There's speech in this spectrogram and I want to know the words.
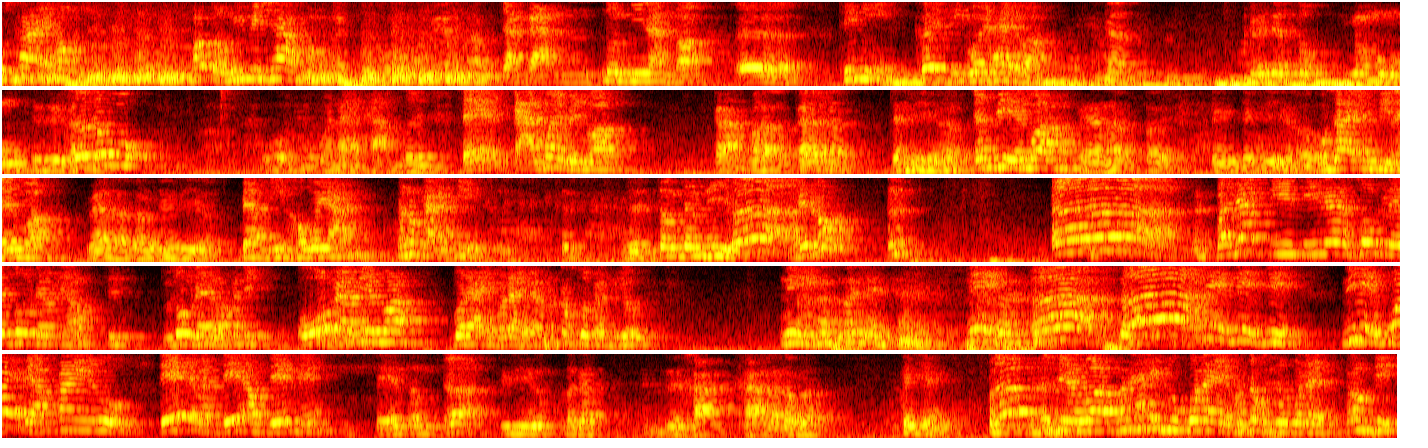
ผู้ชายเขาเขาต้องมีวิชาของกันตัวแม่นครับจากการนู่นนี่นั่นเนาะเออ ที่นี่เคยตีมวยไทยปะกันคือจะสุกน้ำมูซื่อๆคเซอรับร์นูโอ้ไม่ว่านาถามเลยใช้การมวยเป็นปะกราบว่าครับกราบครับจังสี่ครับจังสีเป็นปะแม่นครับต้องจังจังสี่ครับเออผู้ชายจังสีเล่นปะแม่นครับต้องจังสี่ครับแบบนี้เขาพยายามมันต้องการที่ต้องจังสี่เออเห็นปะเออบัญญั ติตีตีเนี่ยโซ่ไปเลยโซ่เร็วเนี่ยโซ่เร็วคดีโอ้แบบนี้วะบ่ได้บ่ได้แบบมันต้องโซ่แบบนี้อยู่นี่ นี่ เออ เออ นี่นี่นี่นี่มวยแบบไม่ลูก เตะแบบเตะเอาเตะเนี่ยเตะต้องเออจังสี่ครับแล้วก็ขาขาก็ต้องแบบแข็งแข็งเออคือเสียงว่าบ่ได้ลูกบ่ได้มันต้องโซ่บ่ได้ต้องสิ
